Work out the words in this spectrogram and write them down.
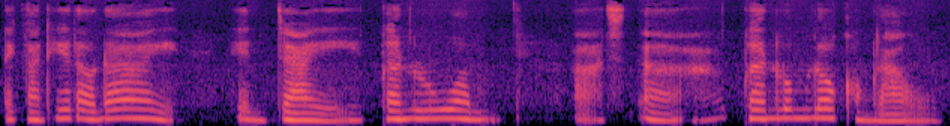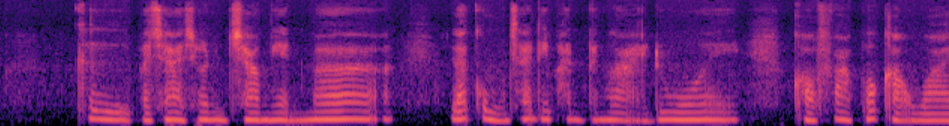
ในการที่เราได้เห็นใจเพื่อนร่วมเพื่อนร่วมโลกของเรา คือประชาชนชาวเมียนมาและกลุ่มชาติพันธุ์ทั้งหลายด้วย ขอฝากพวกเขาไว้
